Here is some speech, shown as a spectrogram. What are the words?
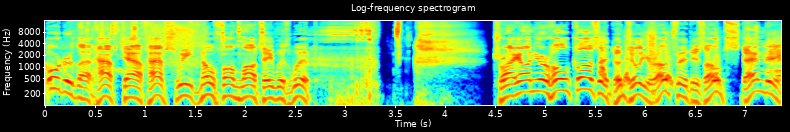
Order that half calf, half sweet, no foam latte with whip. Try on your whole closet until your outfit is outstanding.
